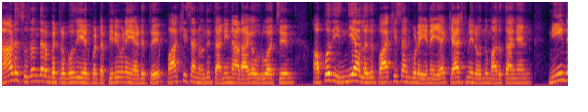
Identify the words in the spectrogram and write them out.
நாடு சுதந்திரம் பெற்ற போது ஏற்பட்ட பிரிவினை அடுத்து பாகிஸ்தான் வந்து தனி நாடாக உருவாச்சு. அப்போது இந்தியா அல்லது பாகிஸ்தான் கூட இணைய காஷ்மீர் வந்து மறுத்தாங்க. நீண்ட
